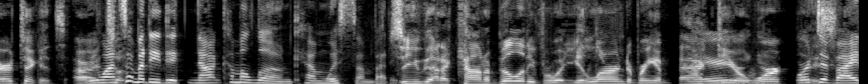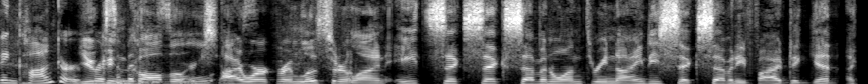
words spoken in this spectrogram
pair of tickets. All right. we want so, somebody to not come alone, come with somebody. so you've got accountability for what you learned to bring it back There to your you go. workplace. Or divide and conquer You for can some call of the workshops. I Work Room listener line 866-713-9675 to get a,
